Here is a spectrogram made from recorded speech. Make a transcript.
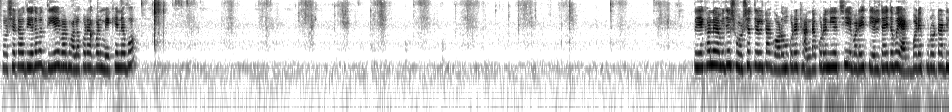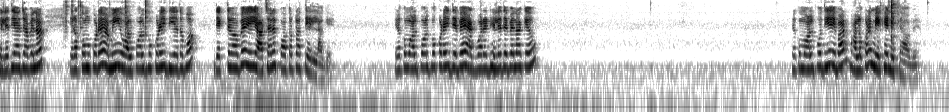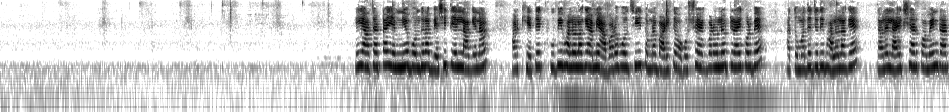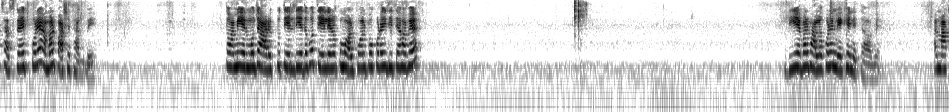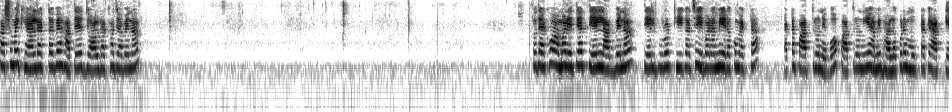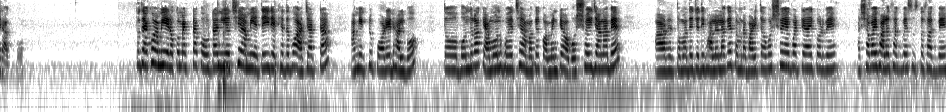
সর্ষেটাও দিয়ে দেবো। দিয়ে এবার ভালো করে একবার মেখে নেব। তো এখানে আমি যে সর্ষের তেলটা গরম করে ঠান্ডা করে নিয়েছি, এবার এই তেলটাই দেবো। একবারে পুরোটা ঢেলে দেওয়া যাবে না। এরকম করে আমি অল্প অল্প করেই দিয়ে দেবো। দেখতে হবে এই আচারে কতটা তেল লাগে। এরকম অল্প অল্প করেই দেবে, একবারে ঢেলে দেবে না কেউ। এরকম অল্প দিয়ে এবার ভালো করে মেখে নিতে হবে। এই আচারটা এমনিও বন্ধুরা বেশি তেল লাগে না। আর খেতে খুবই ভালো লাগে, আমি আবারও বলছি, তোমরা বাড়িতে অবশ্যই একবার হলেও ট্রাই করবে। আর তোমাদের যদি ভালো লাগে, তাহলে লাইক শেয়ার কমেন্ট আর সাবস্ক্রাইব করে আমার পাশে থাকবে। তো আমি এর মধ্যে আর একটু তেল দিয়ে দেবো, তেল এরকম অল্প অল্প করেই দিতে হবে। দিয়ে এবার ভালো করে মেখে নিতে হবে। আর মাখার সময় খেয়াল রাখতে হবে, হাতে জল রাখা যাবে না। তো দেখো, আমার এতে আর তেল লাগবে না, তেল পুরো ঠিক আছে, এবার আমি এরকম একটা একটা পাত্র নেব, পাত্র নিয়ে আমি ভালো করে মুখটাকে আটকে রাখব। তো দেখো, আমি এরকম একটা কৌটা নিয়েছি, আমি এতেই রেখে দেবো আচারটা, আমি একটু পরে ঢালবো। তো বন্ধুরা কেমন হয়েছে আমাকে কমেন্টে অবশ্যই জানাবে। আর তোমাদের যদি ভালো লাগে তোমরা বাড়িতে অবশ্যই একবার ট্রাই করবে। আর সবাই ভালো থাকবে, সুস্থ থাকবে।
